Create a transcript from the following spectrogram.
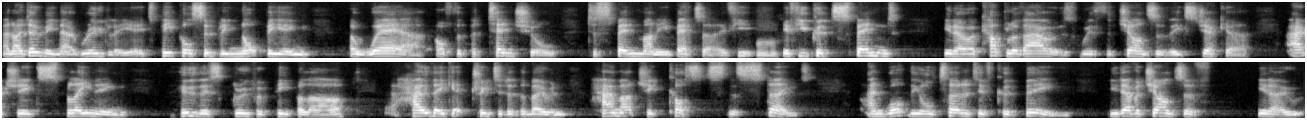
and I don't mean that rudely. It's people simply not being aware of the potential to spend money better. If you mm. if you could spend, you know, a couple of hours with the Chancellor of the Exchequer actually explaining who this group of people are, how they get treated at the moment, how much it costs the state, and what the alternative could be, you'd have a chance of you know,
